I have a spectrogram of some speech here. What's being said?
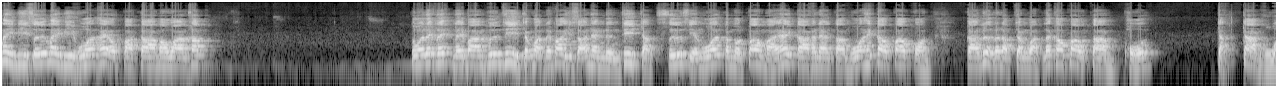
ไม่มีซื้อไม่มีหัวให้เอาปากกามาวางครับ ตัวเล็กๆ ในบางพื้นที่จังหวัดในภาคอีสานแห่งหนึ่งที่จัดซื้อเสียงหัวกำหนดเป้าหมายให้กาคะแนนตามหัวให้เข้าวเป้าก่อน การเลือกระดับจังหวัดและเข้าเป้าตามโผจัดจ้างหัว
